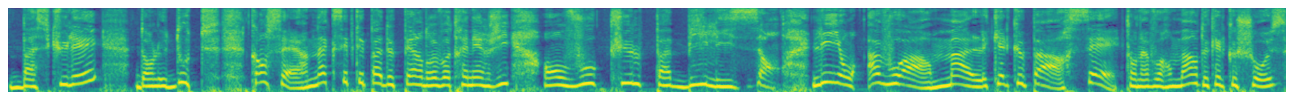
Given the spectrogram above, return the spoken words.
basculer dans le doute. Cancer, n'acceptez pas de perdre votre énergie en vous culpabilisant. Lion, avoir mal quelque part, c'est en avoir marre de quelque chose.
